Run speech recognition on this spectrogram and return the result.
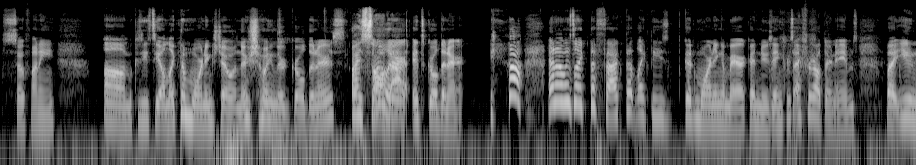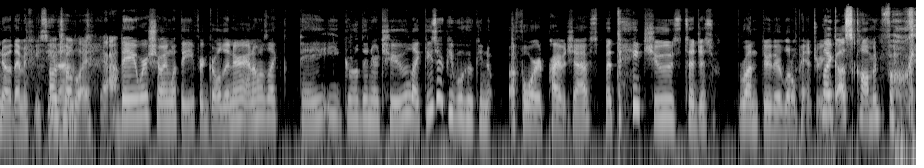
was so funny. Um, because you'd see on like the morning show and they're showing their girl dinners. I Oh, saw spoiler, that. It's girl dinner. Yeah, and I was like, the fact that like these Good Morning America news anchors, I forgot their names, but you know them if you see Oh, them totally. Yeah. they were showing what they eat for girl dinner and i was like they eat girl dinner too like these are people who can afford private chefs but they choose to just run through their little pantry Like us common folk.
